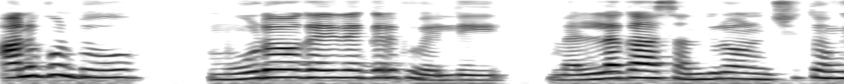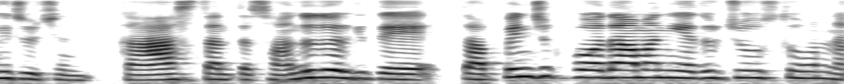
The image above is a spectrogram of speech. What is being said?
అనుకుంటూ మూడో గది దగ్గరకు వెళ్ళి మెల్లగా సందులో నుంచి తొంగి చూచింది. కాస్తంత సందు దొరికితే తప్పించుకుపోదామని ఎదురు చూస్తూ ఉన్న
